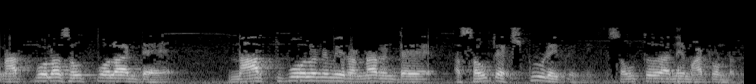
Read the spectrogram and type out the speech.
నార్త్ పోలా సౌత్ పోలా అంటే నార్త్ పోల్ అని మీరు అన్నారంటే ఆ సౌత్ ఎక్స్క్లూడ్ అయిపోయింది. సౌత్ అనే మాట ఉండదు.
